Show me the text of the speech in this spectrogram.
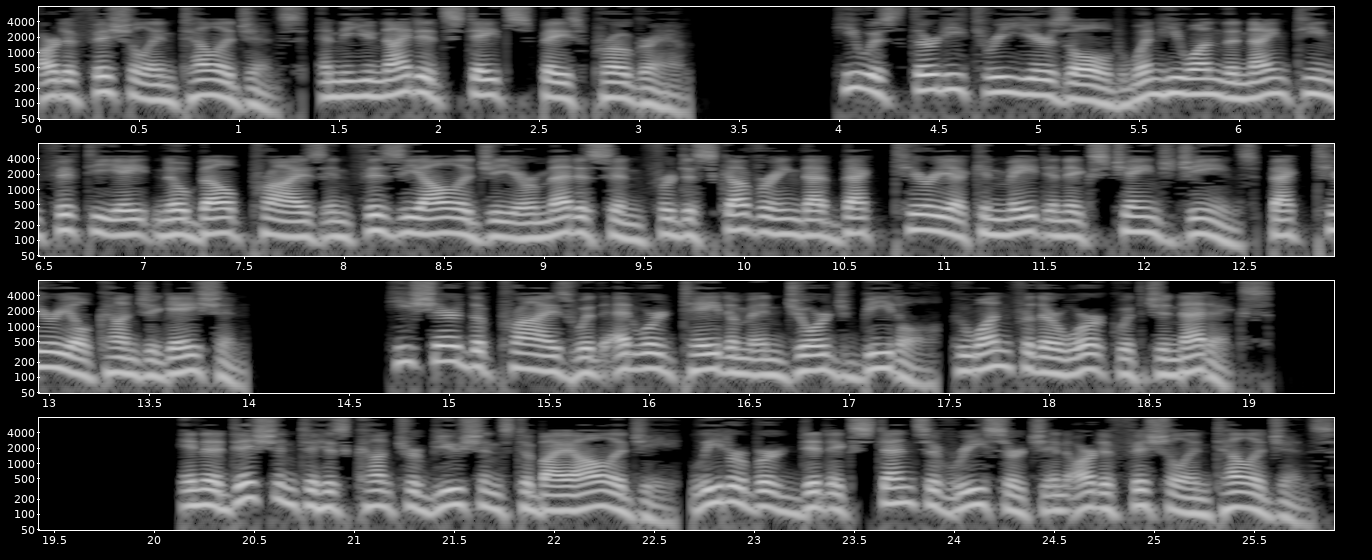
artificial intelligence, and the United States space program. He was 33 years old when he won the 1958 Nobel Prize in Physiology or Medicine for discovering that bacteria can mate and exchange genes bacterial conjugation. He shared the prize with Edward Tatum and George Beadle, who won for their work with genetics. In addition to his contributions to biology, Lederberg did extensive research in artificial intelligence.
